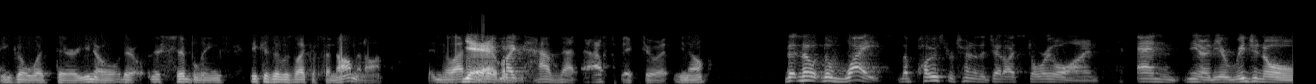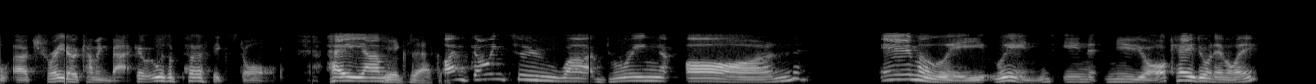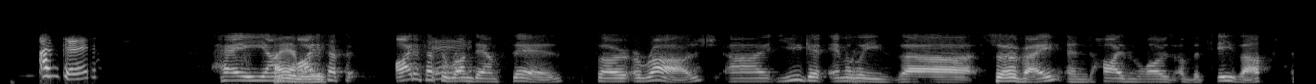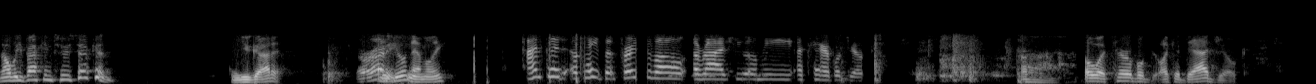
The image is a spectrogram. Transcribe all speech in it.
and go with their you know their their siblings because it was like a phenomenon. In the last Yeah, Jedi didn't like- have that aspect to it, you know. the the, the wait, the post Return of the Jedi storyline, and you know the original uh, trio coming back, it, was a perfect storm. Hey, um, exactly. I'm going to uh, bring on Emily Lind in New York. How you doing, Emily? I'm good. Hey, um, Hi, I just have to I just have to run downstairs. So, Araj, uh, you get Emily's uh, survey and highs and lows of the teaser, and I'll be back in two seconds. You got it. All right. How you righty. doing, Emily? I'm good. Okay, but first of all, Araj, you owe me a terrible joke. Uh, oh, a terrible like a dad joke.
